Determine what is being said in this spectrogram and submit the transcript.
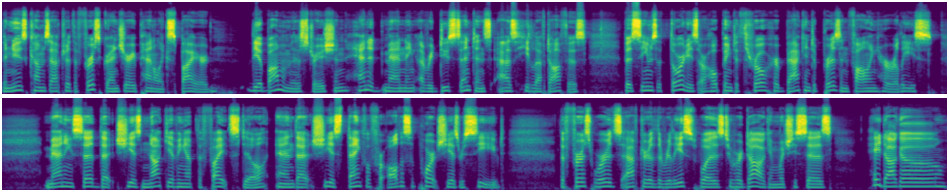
The news comes after the first grand jury panel expired. The Obama administration handed Manning a reduced sentence as he left office, but it seems authorities are hoping to throw her back into prison following her release. Manning said that she is not giving up the fight still and that she is thankful for all the support she has received. The first words after the release was to her dog, in which she says, Hey, doggo.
